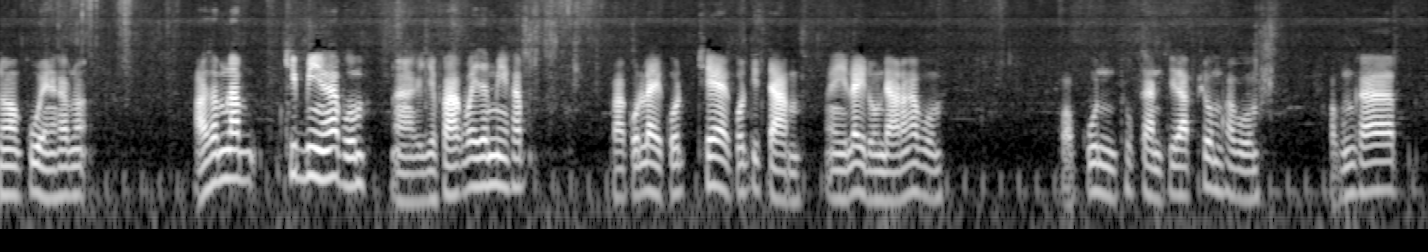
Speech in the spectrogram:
นอกกล้วยนะครับเนาะเอาสำหรับคลิปนี้นะครับผมอ่าจะฝากไว้ท่านี้ครับฝากกดไลค์กดแชร์กดติดตามในไล่ดวงดาวนะครับผม ขอบคุณทุกท่านที่รับชมครับผม ขอบคุณครับ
